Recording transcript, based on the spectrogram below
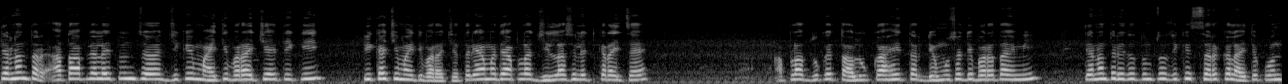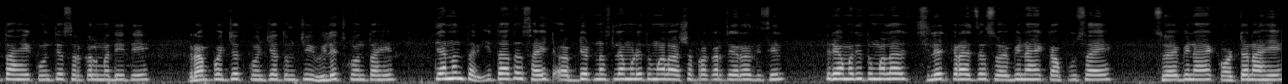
त्यानंतर आता आपल्याला इथून जी काही माहिती भरायची आहे ती की पिकाची माहिती भरायची आहे. तर यामध्ये आपला जिल्हा सिलेक्ट करायचा आहे. आपला जो काही तालुका आहे तर डेमोसाठी भरत आहे मी. त्यानंतर इथं तुमचं जे काही सर्कल आहे ते कोणतं आहे? कोणत्या सर्कलमध्ये ते? ग्रामपंचायत कोणत्या तुमची विलेज कोणतं आहे? त्यानंतर इथं आता साईट अपडेट नसल्यामुळे तुम्हाला अशा प्रकारचे एरर दिसेल. तर यामध्ये तुम्हाला सिलेक्ट करायचं सोयाबीन आहे कापूस आहे सोयाबीन आहे कॉटन आहे.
